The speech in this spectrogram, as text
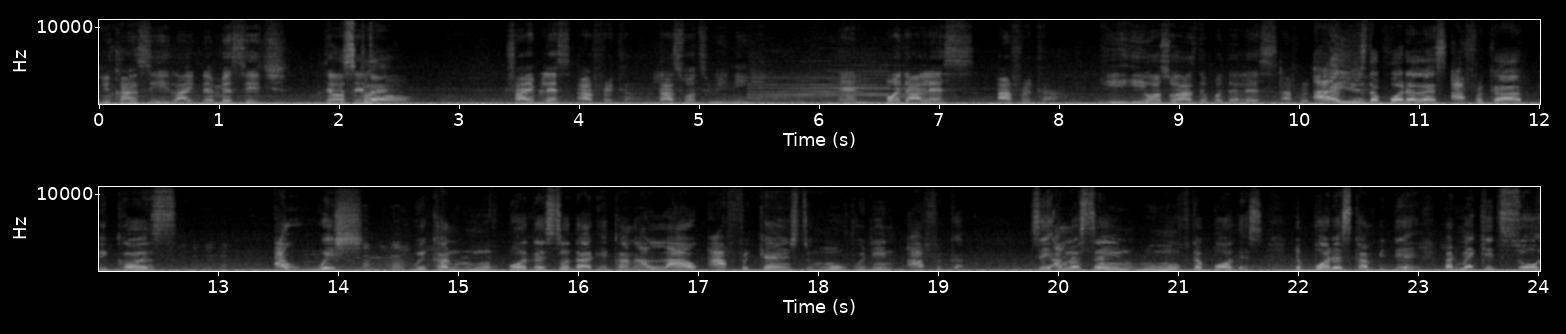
you can see like the message tells It's it clear. all. Tribeless Africa. That's what we need. And borderless Africa. He, he also has the borderless Africa. I use the borderless Africa because I wish we can remove borders so that it can allow Africans to move within Africa. See, I'm not saying remove the borders. The borders can be there, but make it so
